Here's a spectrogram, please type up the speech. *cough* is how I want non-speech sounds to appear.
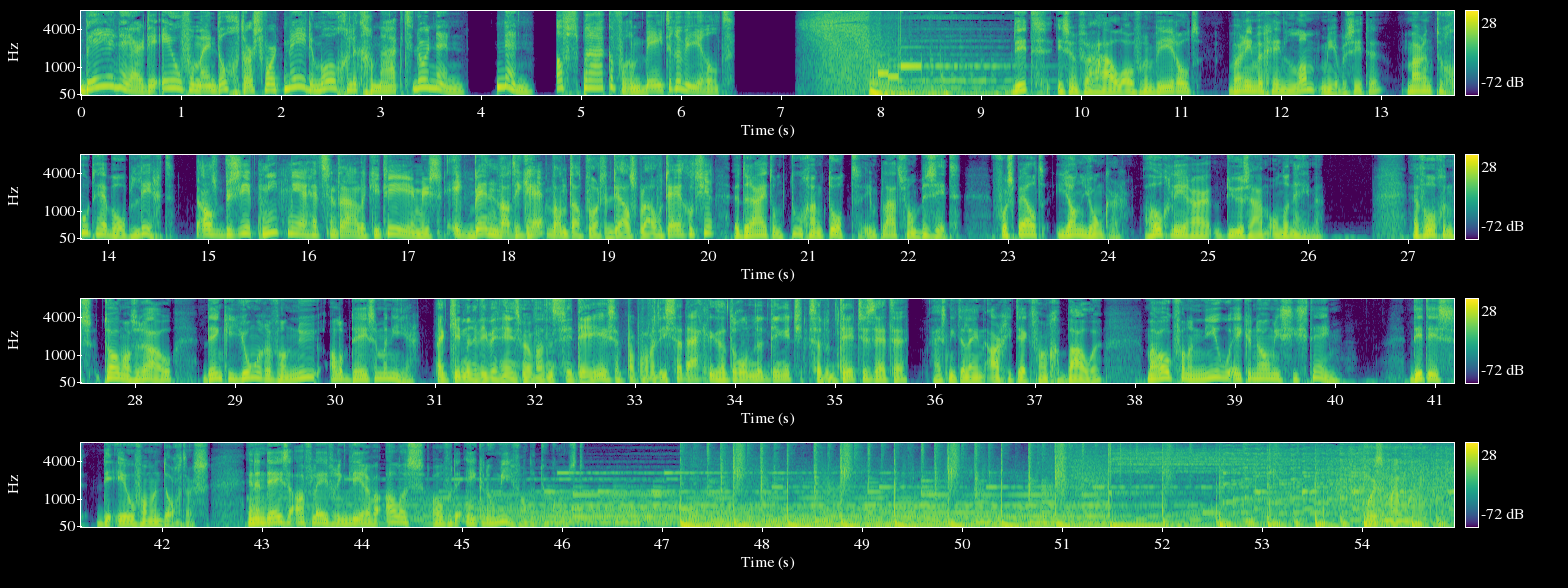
BNR, de eeuw van mijn dochters, wordt mede mogelijk gemaakt door NEN. NEN, afspraken voor een betere wereld. Dit is een verhaal over een wereld waarin we geen lamp meer bezitten, maar een tegoed hebben op licht. Als bezit niet meer het centrale criterium is. Ik ben wat ik heb, want dat wordt het Delftsblauwe tegeltje. Het draait om toegang tot in plaats van bezit, voorspelt Jan Jonker, hoogleraar duurzaam ondernemen. En volgens Thomas Rauw denken jongeren van nu al op deze manier. Mijn kinderen die weten eens meer wat een cd is. En papa, wat is dat eigenlijk, dat ronde dingetje? Is dat op dit te zetten? Hij is niet alleen architect van gebouwen, maar ook van een nieuw economisch systeem. Dit is de eeuw van mijn dochters. En in deze aflevering leren we alles over de economie van de toekomst. Where's my money?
